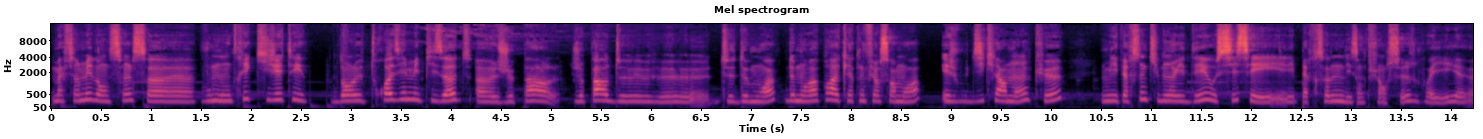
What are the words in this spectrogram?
M'affirmer dans le sens euh, vous montrer qui j'étais. Dans le troisième épisode, euh, je parle, je parle de moi, de mon rapport avec la confiance en moi. Et je vous dis clairement que les personnes qui m'ont aidé aussi, c'est les personnes, les influenceuses, vous voyez. euh,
